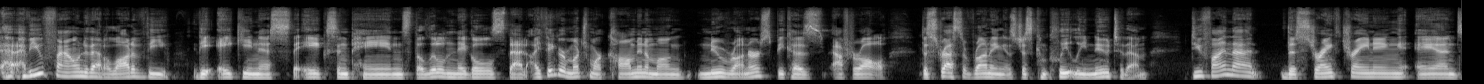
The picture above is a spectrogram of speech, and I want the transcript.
have you found that a lot of the the achiness, the aches and pains, the little niggles that I think are much more common among new runners because after all, the stress of running is just completely new to them. Do you find that the strength training and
